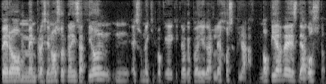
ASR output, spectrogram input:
pero me impresionó su organización, mm, es un equipo que, creo que puede llegar lejos, no pierde desde agosto.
